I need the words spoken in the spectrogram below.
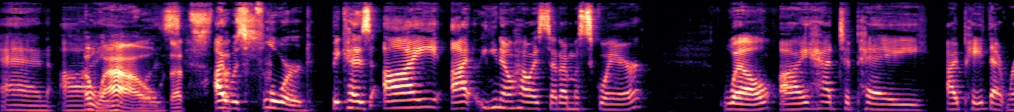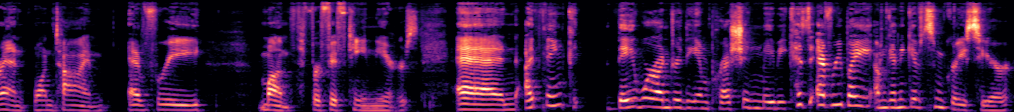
And I oh wow, was, that's, that's I was floored because I I you know how I said I'm a square. Well, I had to pay I paid that rent one time every month for 15 years. And I think they were under the impression maybe because everybody, I'm going to give some grace here,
